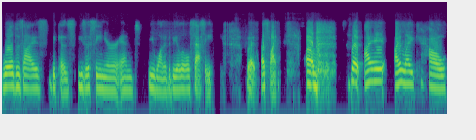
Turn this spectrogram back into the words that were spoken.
rolled his eyes because he's a senior and he wanted to be a little sassy, but that's fine. Um, but I I like how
